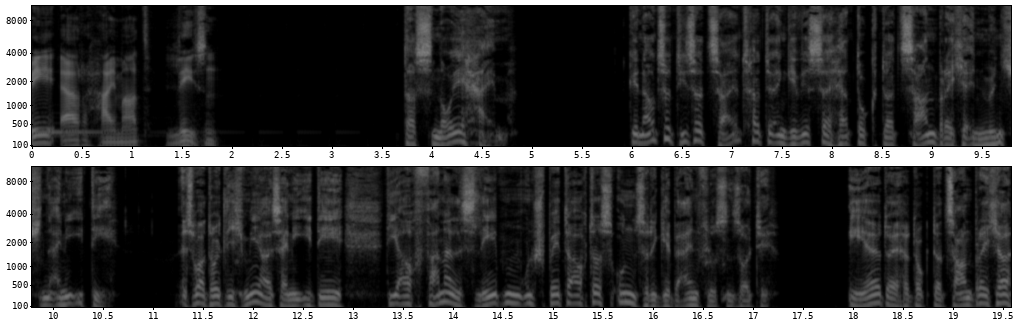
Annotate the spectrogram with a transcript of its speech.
BR Heimat lesen. Das neue Heim. Genau zu dieser Zeit hatte ein gewisser Herr Dr. Zahnbrecher in München eine Idee. Es war deutlich mehr als eine Idee, die auch Fannerls Leben und später auch das unsrige beeinflussen sollte. Er, der Herr Dr. Zahnbrecher,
